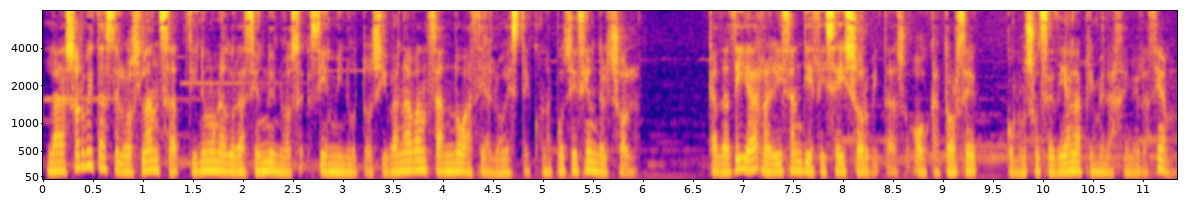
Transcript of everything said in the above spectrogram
Las órbitas de los Landsat tienen una duración de unos 100 minutos y van avanzando hacia el oeste con la posición del Sol. Cada día realizan 16 órbitas, o 14 como sucedía en la primera generación.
